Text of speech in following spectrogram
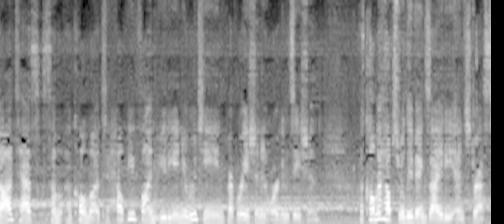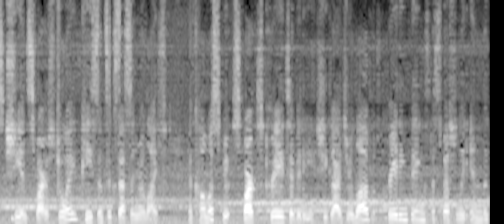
God tasks Haamiah to help you find beauty in your routine, preparation, and organization. Haamiah helps relieve anxiety and stress. She inspires joy, peace, and success in your life. Haamiah sp- sparks creativity. She guides your love, of creating things, especially in the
